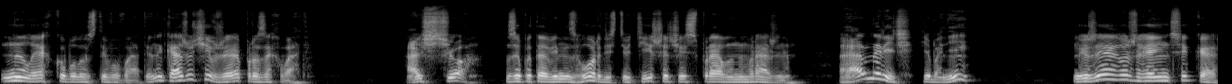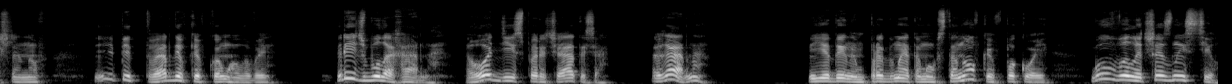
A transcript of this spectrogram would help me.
нелегко було здивувати, не кажучи вже про захват. А що? запитав він із гордістю, тішачись справленим враженням. Гарна річ, хіба ні? Гжегош Генчик кашлянув і підтвердив кивком голови. Річ була гарна, годі сперечатися. Гарна. Єдиним предметом обстановки в покої був величезний стіл,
